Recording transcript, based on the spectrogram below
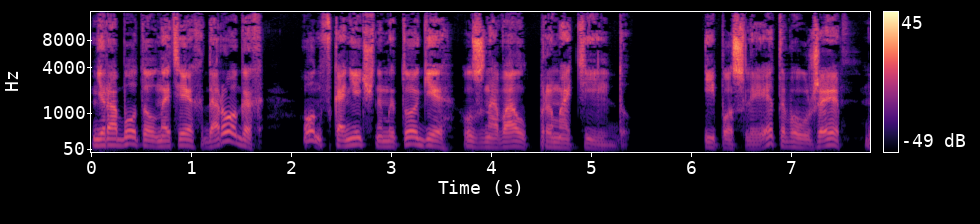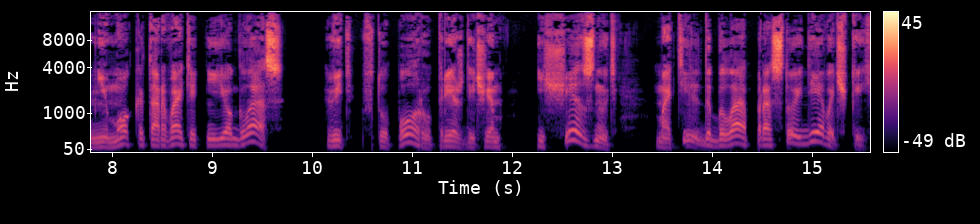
не работал на тех дорогах, он в конечном итоге узнавал про Матильду. И после этого уже не мог оторвать от нее глаз, ведь в ту пору, прежде чем исчезнуть, Матильда была простой девочкой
